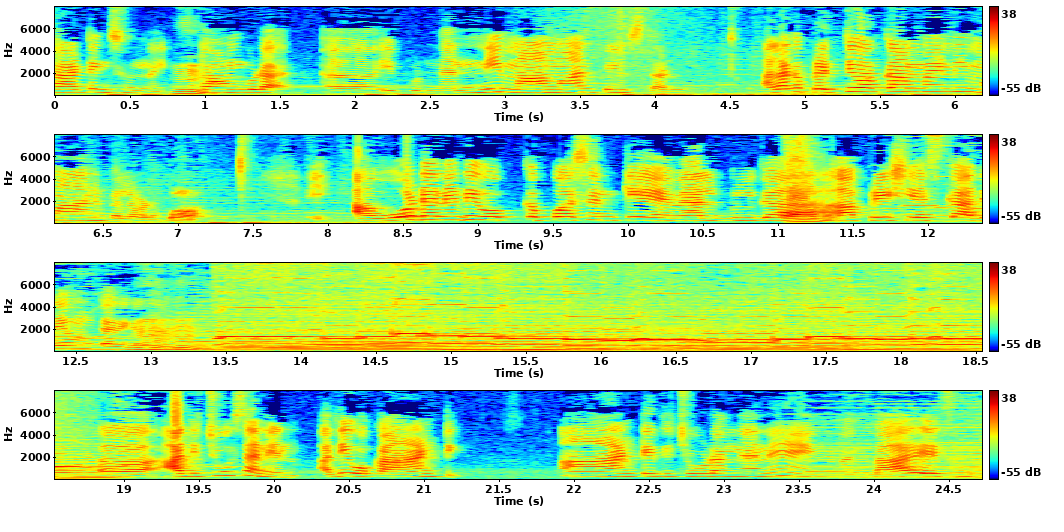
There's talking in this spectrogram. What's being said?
చాటింగ్స్ ఉన్నాయి. Hmm. టామ్ కూడా ఆ, ఇప్పుడు నన్ని మామ అని పిలుస్తాడు. అలాగే ప్రతి ఒక్క అమ్మాయిని మా అని పిలవడం. ఆ వర్డ్ అనేది ఒక్క పర్సన్ కే వాల్యుబుల్గా. అప్రిషియస్గా అదే ఉంటది కదా. హ్మ్. ఆ, అది చూసా నేను. అది ఒక ఆంటీ. ఆ ఆంటీది చూడంగానే ఇంక నాకు బాధ వేసింది.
